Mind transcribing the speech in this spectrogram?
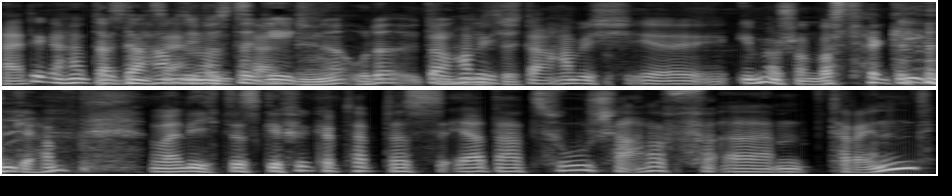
Heidegger hat das. Da, da haben Sie was Zeit. dagegen, ne? oder? Da habe ich, da habe ich äh, immer schon was dagegen gehabt, weil ich das Gefühl gehabt habe, dass er da zu scharf ähm, trennt.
